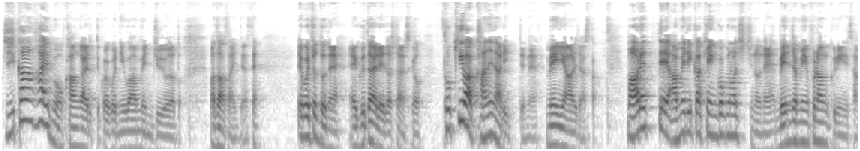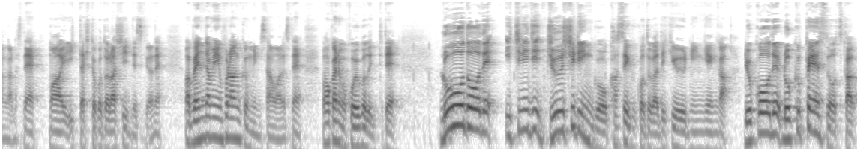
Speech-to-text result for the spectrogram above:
時間配分を考えるって、これ、これ2番目に重要だと。まあ、ダンさん言ってるんですね。で、これちょっとね、え具体例出したんですけど、時は金なりってね、名言あるじゃないですか。まあ、あれってアメリカ建国の父のね、ベンジャミン・フランクリンさんがですね、まあ言った一言らしいんですけどね、まあ、ベンジャミン・フランクリンさんはですね、まあ、他にもこういうこと言ってて、労働で1日10シリングを稼ぐことができる人間が旅行で6ペンスを使う。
